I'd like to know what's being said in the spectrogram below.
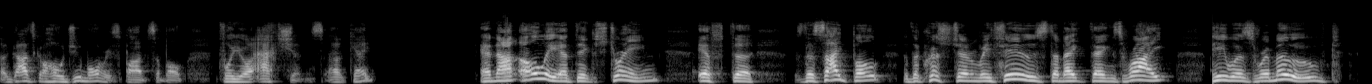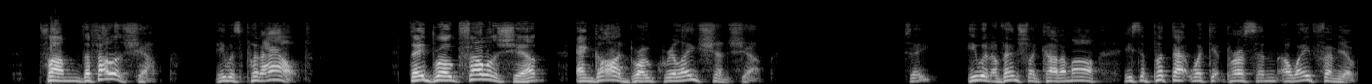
Uh, God's going to hold you more responsible for your actions, okay? And not only at the extreme, if the disciple, the Christian, refused to make things right, he was removed from the fellowship. He was put out. They broke fellowship, and God broke relationship. See? He would eventually cut them off. He said, Put that wicked person away from you.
